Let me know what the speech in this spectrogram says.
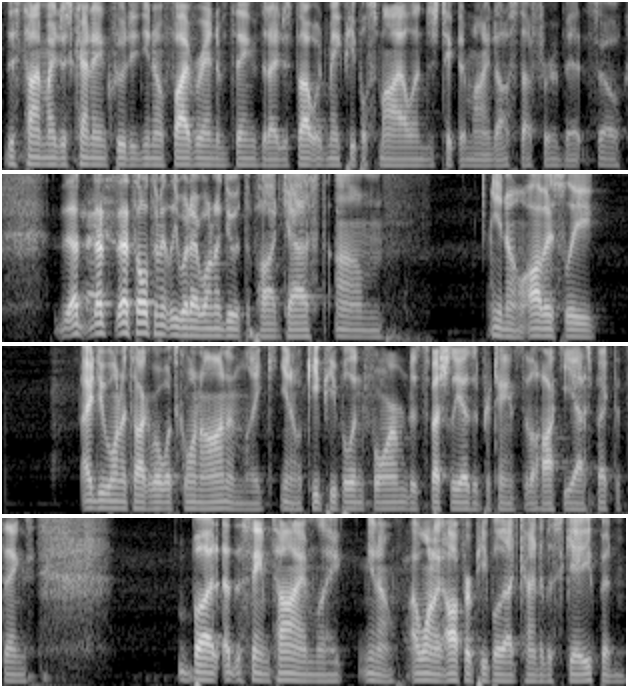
this time I just kind of included, you know, five random things that I just thought would make people smile and just take their mind off stuff for a bit. So that, nice. that that's ultimately what I want to do with the podcast. Um, you know, obviously, I do want to talk about what's going on and like you know keep people informed, especially as it pertains to the hockey aspect of things. But at the same time, like you know, I want to offer people that kind of escape and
